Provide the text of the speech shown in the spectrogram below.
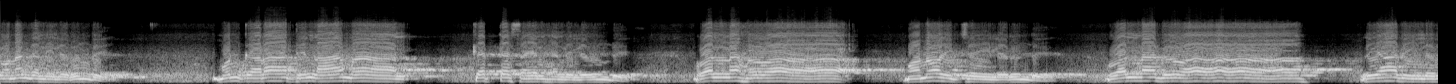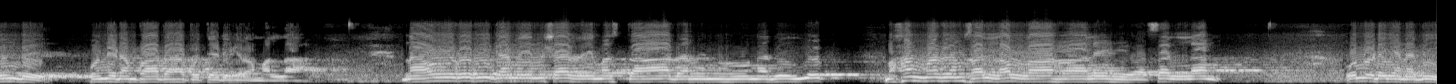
குணங்களிலிருந்து முன்கராத்தில் ஆமால் கெட்ட செயல்களிலிருந்து வல்லஹவா மனோ இச்சையிலிருந்து வல்லதுவா வியாதியிலிருந்து உன்னிடம் பாதுகாப்பு தேடுகிறோம் அல்லா முகம்மதும் சல்லாஹு அலேஹி வசல்லம் உன்னுடைய நபி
